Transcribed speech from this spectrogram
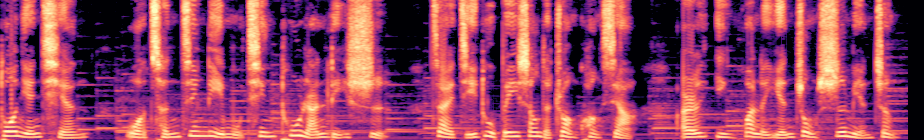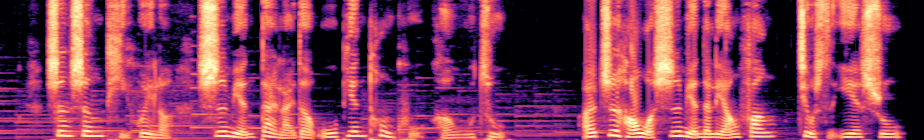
多年前，我曾经历母亲突然离世，在极度悲伤的状况下，而隐患了严重失眠症，深深体会了失眠带来的无边痛苦和无助。而治好我失眠的良方就是耶稣。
